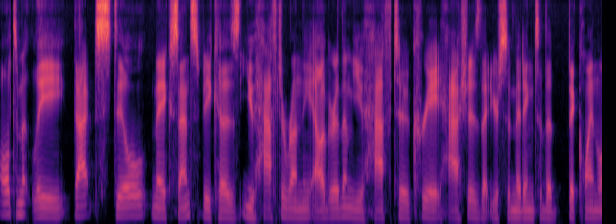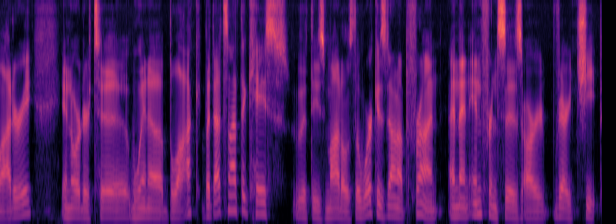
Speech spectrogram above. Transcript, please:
ultimately, that still makes sense because you have to run the algorithm. You have to create hashes that you're submitting to the Bitcoin lottery in order to win a block. But that's not the case with these models. The work is done up front, and then inferences are very cheap.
